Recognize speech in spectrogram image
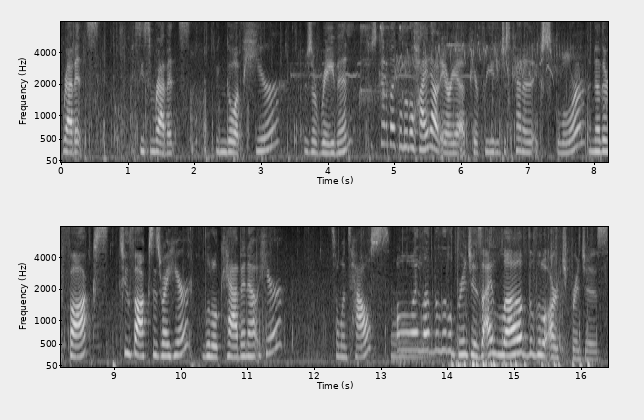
rabbits. I see some rabbits. We can go up here. There's a raven. Just kind of like a little hideout area up here for you to just kind of explore. Another fox. Two foxes right here. Little cabin out here someone's house. Oh, I love the little bridges. I love the little arch bridges.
